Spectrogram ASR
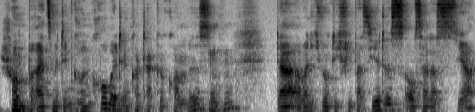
schon bereits mit dem grünen Kobold in Kontakt gekommen ist, Mhm. da aber nicht wirklich viel passiert ist, außer dass ja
